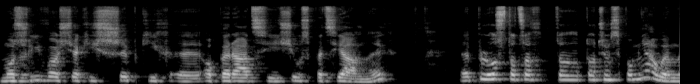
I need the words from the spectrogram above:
możliwość jakichś szybkich operacji sił specjalnych, plus to, co, to, to o czym wspomniałem,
